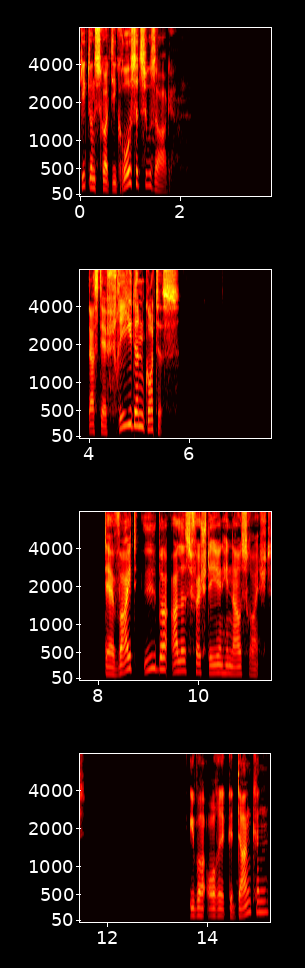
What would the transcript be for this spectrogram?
gibt uns Gott die große Zusage, dass der Frieden Gottes, der weit über alles Verstehen hinausreicht, über eure Gedanken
